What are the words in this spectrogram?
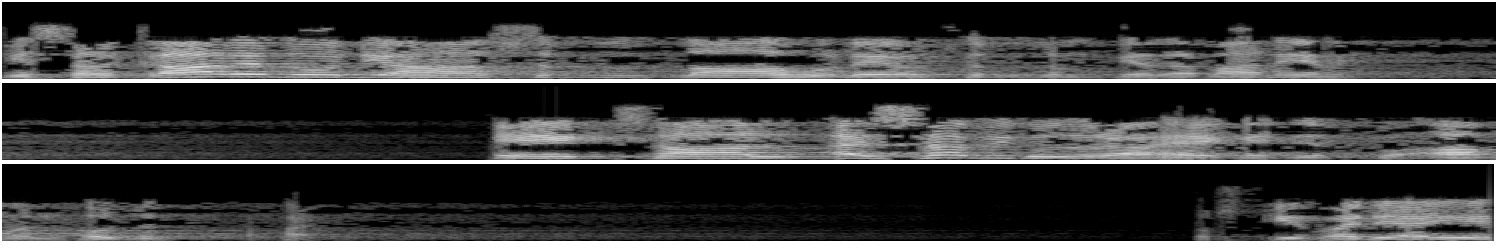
کہ سرکار دو جہاں صلی اللہ علیہ وسلم کے زمانے میں ایک سال ایسا بھی گزرا ہے کہ جس کو عام الحزن کہا ہے اس کی وجہ یہ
